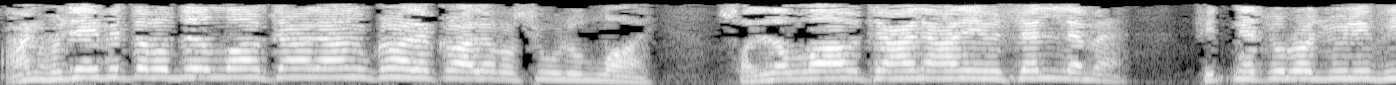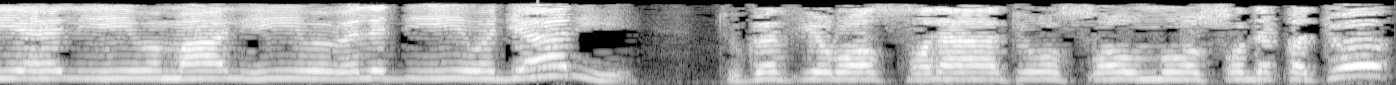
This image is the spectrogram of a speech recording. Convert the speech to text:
An Huzeyfe radıyallahu teala anhu kâle kâle Resulullah sallallahu teala aleyhi ve selleme fitnetur raculi fi ehlihi ve malihi ve veledihi ve carihi tukeffiru as-salatu ve's-savmu ve's-sadakatu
